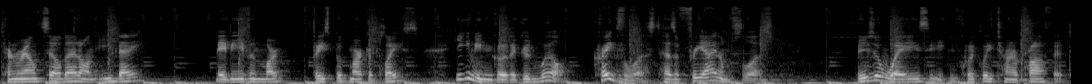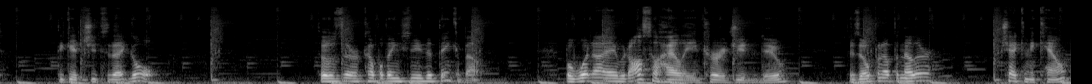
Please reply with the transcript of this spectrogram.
Turn around, sell that on eBay. Maybe even mark Facebook Marketplace. You can even go to Goodwill. Craigslist has a free items list. These are ways that you can quickly turn a profit to get you to that goal. Those are a couple things you need to think about. But what I would also highly encourage you to do is open up another checking account,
